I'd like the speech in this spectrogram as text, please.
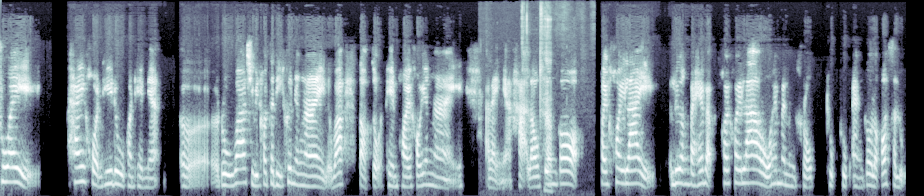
ช่วยให้คนที่ดูคอนเทนต์เนี้ยเอ่อรู้ว่าชีวิตเขาจะดีขึ้นยังไง หรือว่าตอบโจทย์ pain point เขายังไง อะไรเงี้ยค่ะแล้วเฟื่องก็ค่อยๆไล่เรื่องไปให้แบบค่อยๆเล่าให้มันครบทุกๆ angle แล้วก็สรุป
